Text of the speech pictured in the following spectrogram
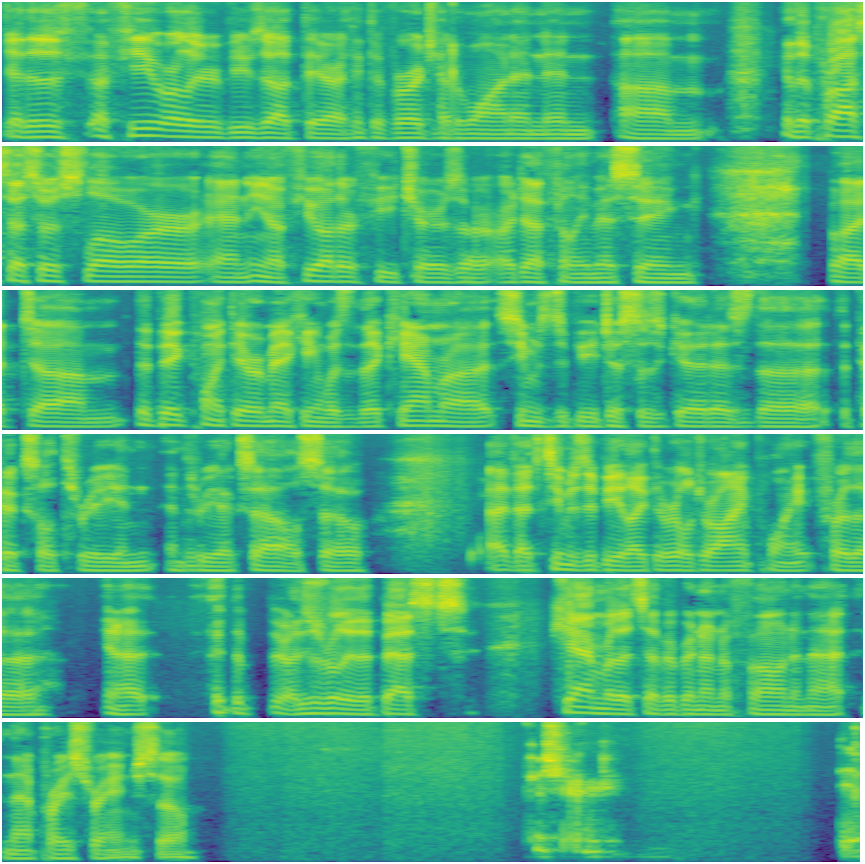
Yeah, there's a few early reviews out there. I think The Verge had one, and and um, you know, the processor is slower, and you know a few other features are, are definitely missing. But um, the big point they were making was the camera seems to be just as good as the the Pixel three and, and three XL. So uh, that seems to be like the real drawing point for the you know the, this is really the best camera that's ever been on a phone in that in that price range. So for sure. Yeah.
